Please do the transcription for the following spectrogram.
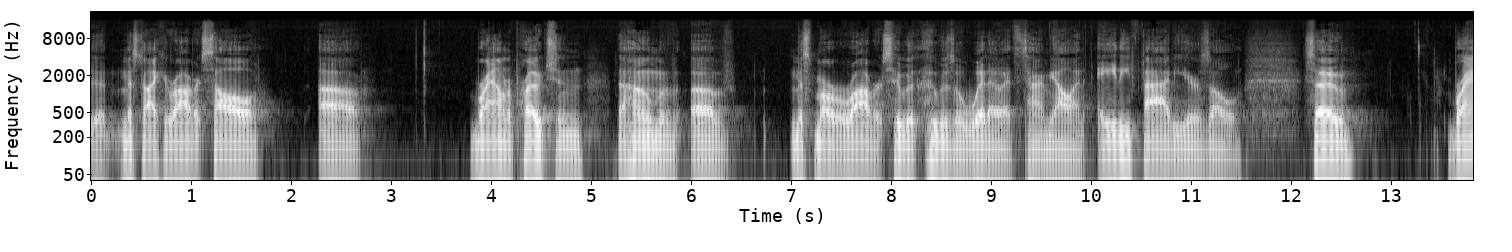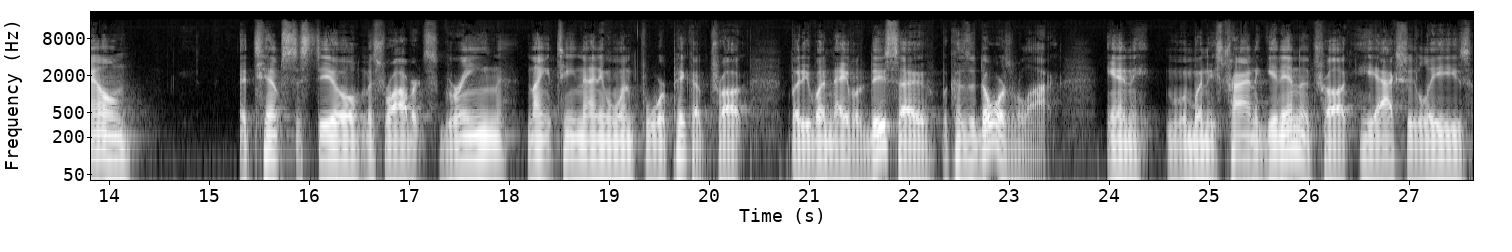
uh, Mr. Ike Roberts saw uh, Brown approaching the home of, of Miss Myrtle Roberts, who was, who was a widow at the time, y'all, and 85 years old. So Brown attempts to steal Miss Roberts' green 1991 Ford pickup truck, but he wasn't able to do so because the doors were locked. And when he's trying to get in the truck, he actually leaves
